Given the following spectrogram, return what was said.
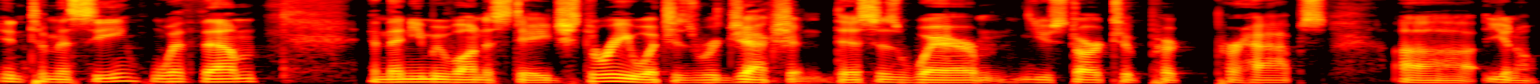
intimacy with them. And then you move on to stage three, which is rejection. This is where you start to per- perhaps, uh, you know,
